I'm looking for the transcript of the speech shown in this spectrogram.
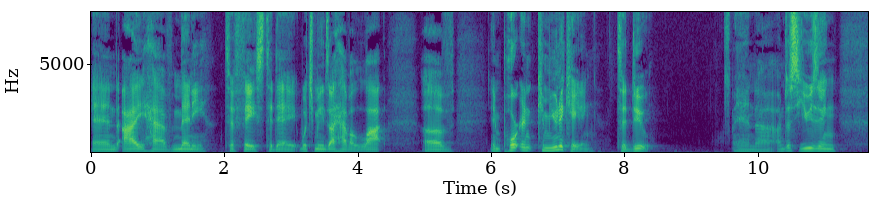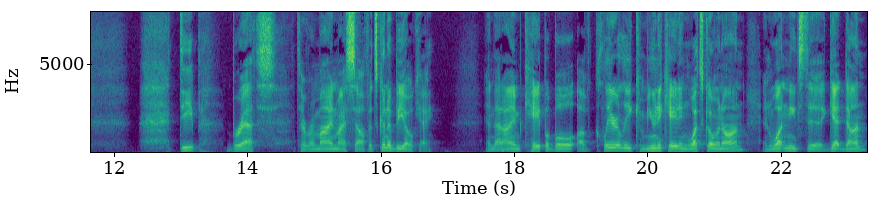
And I have many to face today, which means I have a lot of important communicating to do. And uh, I'm just using deep breaths to remind myself it's going to be okay and that I am capable of clearly communicating what's going on and what needs to get done,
